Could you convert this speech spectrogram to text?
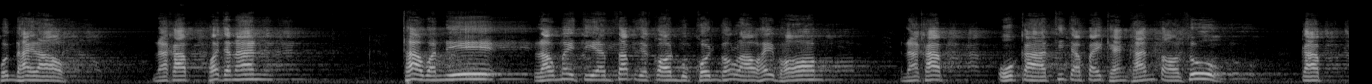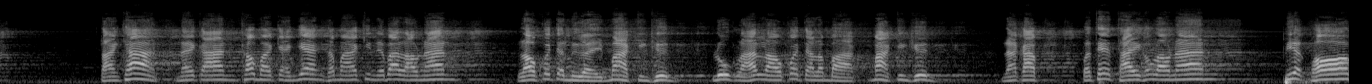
คนไทยเรานะครับ เพราะฉะนั้น ถ้าวันนี้เราไม่เตรียมทรัพยากรบุคคลของเราให้พร้อมนะครับ โอกาสที่จะไปแข่งขันต่อสู้กับต่างชาติในการเข้ามาแข่งแย่งทำมาหากินในบ้านเรานั้น เราก็จะเหนื่อยมากยิ่งขึ้น ลูกหลานเราก็จะลำบากมากยิ่งขึ้นนะครับ ประเทศไทยของเรานั้น เพียงพร้อม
